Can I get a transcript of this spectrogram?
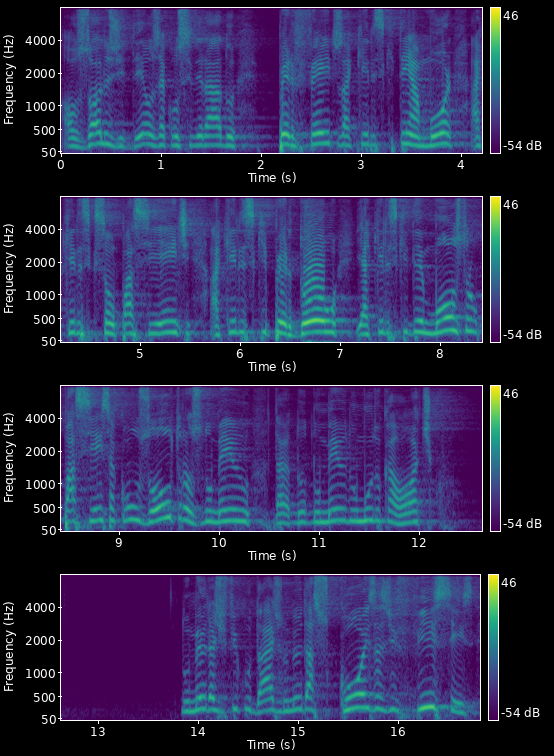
Aos olhos de Deus é considerado perfeitos aqueles que têm amor, aqueles que são pacientes, aqueles que perdoam e aqueles que demonstram paciência com os outros no meio, da, do, no meio do mundo caótico, no meio da dificuldade, no meio das coisas difíceis.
